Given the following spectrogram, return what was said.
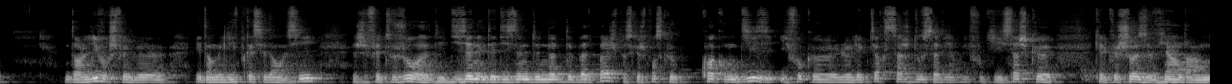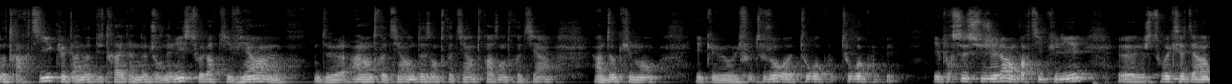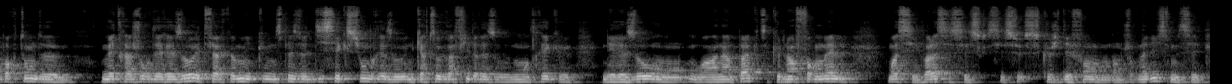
dans le livre, je fais le, et dans mes livres précédents aussi, je fais toujours des dizaines et des dizaines de notes de bas de page parce que je pense que quoi qu'on dise, il faut que le lecteur sache d'où ça vient. Il faut qu'il sache que quelque chose vient d'un autre article, d'un autre du travail d'un autre journaliste, ou alors qu'il vient euh, de un entretien, deux entretiens, trois entretiens, un document, et qu'il faut toujours tout, tout recouper. Et pour ce sujet-là en particulier, euh, je trouvais que c'était important de mettre à jour des réseaux et de faire comme une, espèce de dissection de réseaux, une cartographie de réseaux, de montrer que les réseaux ont, un impact, que l'informel, moi c'est voilà, c'est ce que je défends dans le journalisme, c'est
